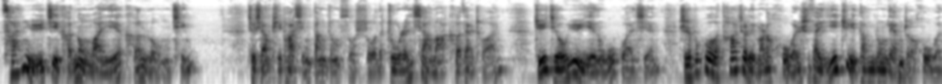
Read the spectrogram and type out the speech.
残雨既可弄晚，也可拢晴。就像《琵琶行》当中所说的：“主人下马客在船，举酒欲饮无管弦。”只不过它这里面的互文是在一句当中两者互文。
